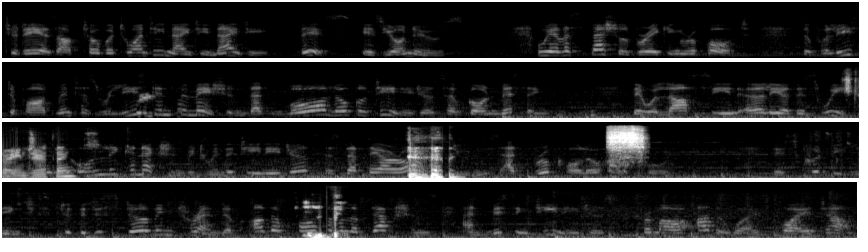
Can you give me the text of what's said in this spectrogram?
Today is October 20, 1990. This is your news. We have a special breaking report. The police department has released information that more local teenagers have gone missing. They were last seen earlier this week. Stranger Things? The only connection between the teenagers is that they are all students at Brook Hollow High School. This could be linked to the disturbing trend of other possible abductions and missing teenagers from our otherwise quiet town.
